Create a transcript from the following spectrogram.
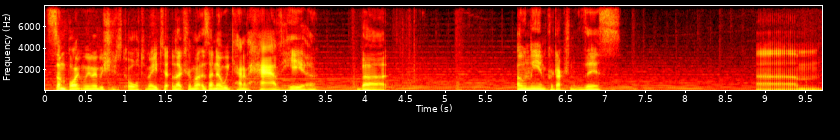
At some point, we maybe should just automate electromotors. I know we kind of have here, but only in production of this. Um,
